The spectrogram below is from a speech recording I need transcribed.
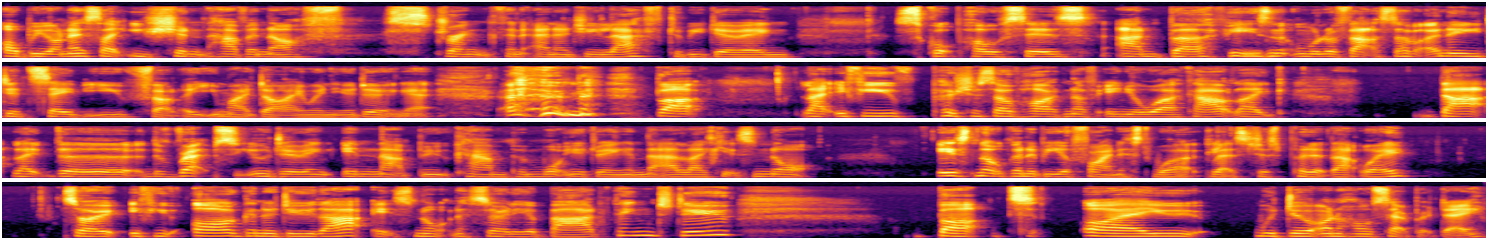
I'll be honest, like you shouldn't have enough strength and energy left to be doing squat pulses and burpees and all of that stuff. I know you did say that you felt like you might die when you're doing it. Um, but like if you've pushed yourself hard enough in your workout, like that like the the reps that you're doing in that boot camp and what you're doing in there like it's not it's not going to be your finest work let's just put it that way. So if you are going to do that it's not necessarily a bad thing to do but i would do it on a whole separate day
